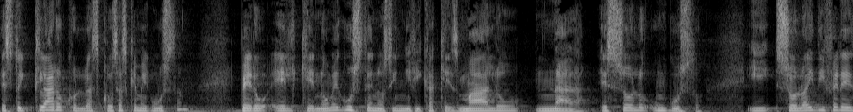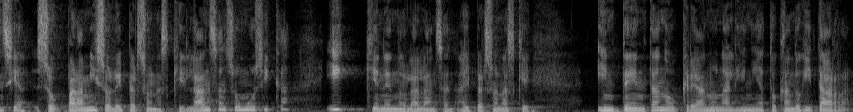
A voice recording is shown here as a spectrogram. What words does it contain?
estoy claro con las cosas que me gustan, pero el que no me guste no significa que es malo, nada. Es solo un gusto. Y solo hay diferencia, so- para mí solo hay personas que lanzan su música y quienes no la lanzan. Hay personas que intentan o crean una línea tocando guitarra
